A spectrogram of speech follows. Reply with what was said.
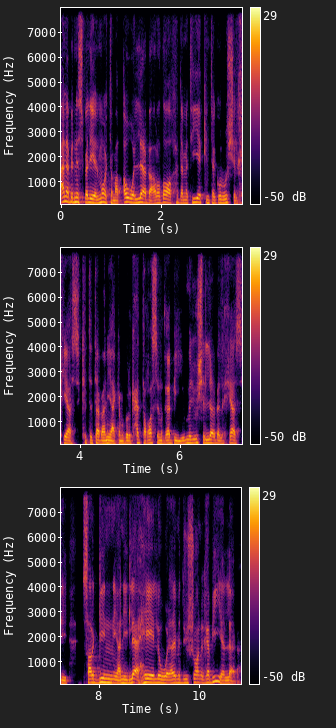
أنا بالنسبة لي المؤتمر أول لعبة عرضوها خدماتية كنت أقول وش الخياس كنت أتابع اياك أقول لك حتى الرسم غبي وش اللعبة الخياسي سارقين يعني لا هيلو ما أدري شلون غبية اللعبة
